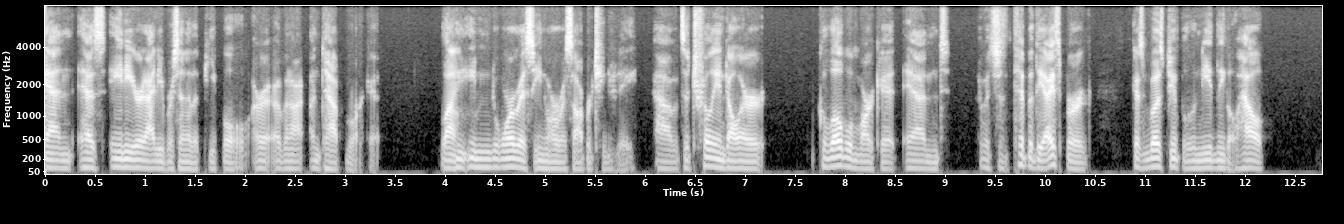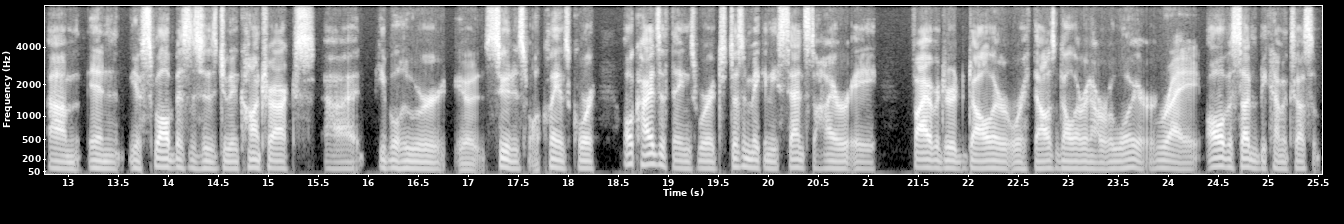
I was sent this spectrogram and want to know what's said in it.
and has 80 or 90% of the people are of an untapped market. Wow. An enormous, enormous opportunity. Uh, it's a trillion dollar global market and which is the tip of the iceberg because most people who need legal help um, in you know, small businesses doing contracts, uh, people who are you know, sued in small claims court, all kinds of things where it just doesn't make any sense to hire a five hundred dollar or thousand dollar an hour lawyer, right? All of a sudden become accessible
